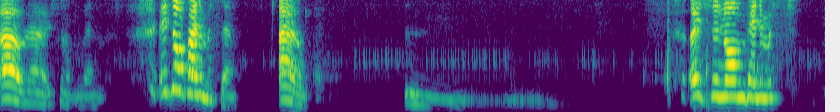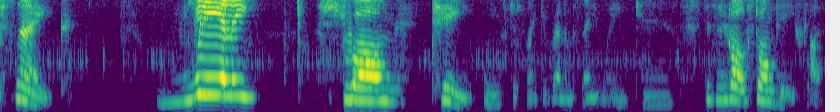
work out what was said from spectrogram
Oh no, it's not venomous. It's not venomous then. Oh. Mm. It's a non-venomous snake. Really strong teeth. We could just make it venomous anyway. Who cares? This has got strong teeth. Like.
